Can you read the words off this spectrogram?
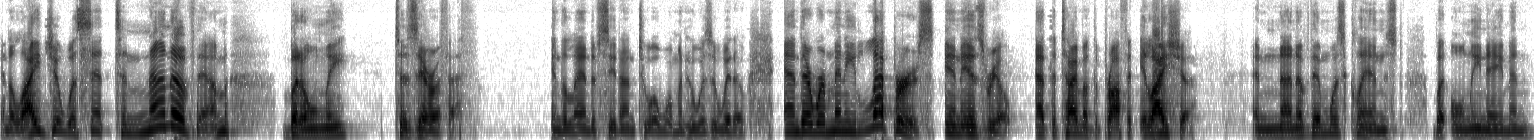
And Elijah was sent to none of them, but only to Zarephath in the land of Sidon to a woman who was a widow. And there were many lepers in Israel at the time of the prophet Elisha, and none of them was cleansed, but only Naaman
